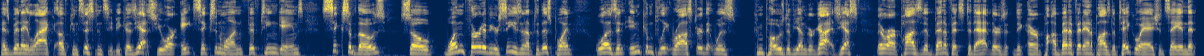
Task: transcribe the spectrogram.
has been a lack of consistency because yes, you are 8 6 and 1, 15 games, 6 of those, so one third of your season up to this point was an incomplete roster that was composed of younger guys. Yes, there are positive benefits to that. There's a, a benefit and a positive takeaway, I should say, in that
